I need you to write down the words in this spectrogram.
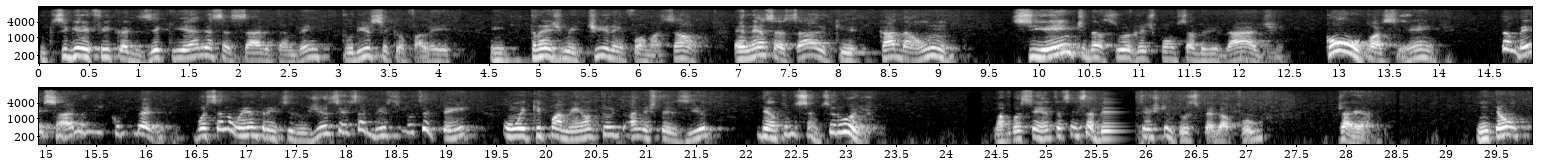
O que significa dizer que é necessário também, por isso que eu falei em transmitir a informação, é necessário que cada um, ciente da sua responsabilidade com o paciente, também saiba de você não entra em cirurgia sem saber se você tem um equipamento de anestesia dentro do centro cirúrgico. Mas você entra sem saber se o extintor se pegar fogo, já era. Então,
